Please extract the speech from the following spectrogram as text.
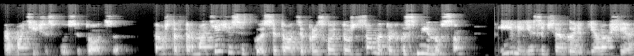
в травматическую ситуацию. Потому что в травматической ситуации происходит то же самое, только с минусом. Или если человек говорит, я вообще,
